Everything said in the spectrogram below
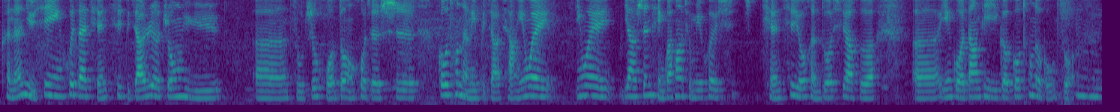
可能女性会在前期比较热衷于呃组织活动，或者是沟通能力比较强，因为因为要申请官方球迷会需前期有很多需要和呃英国当地一个沟通的工作，嗯。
